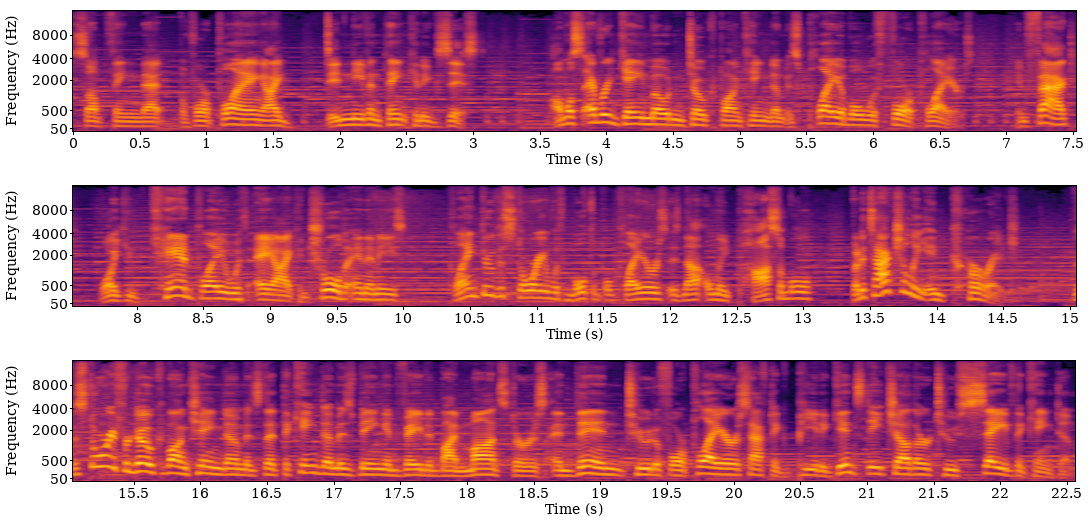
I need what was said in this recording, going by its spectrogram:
something that, before playing, I didn't even think could exist. Almost every game mode in Dokapon Kingdom is playable with four players. In fact, while you can play with AI-controlled enemies, playing through the story with multiple players is not only possible, but it's actually encouraged. The story for Dokapon Kingdom is that the kingdom is being invaded by monsters, and then two to four players have to compete against each other to save the kingdom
